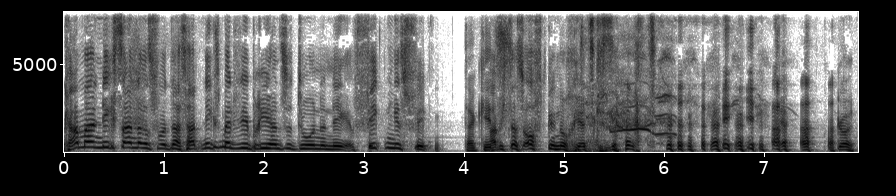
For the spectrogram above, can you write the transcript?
kann man nichts anderes, das hat nichts mit Vibrieren zu tun. Und nee, Ficken ist Ficken. da Habe ich das oft genug jetzt gesagt? ja. Gut.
